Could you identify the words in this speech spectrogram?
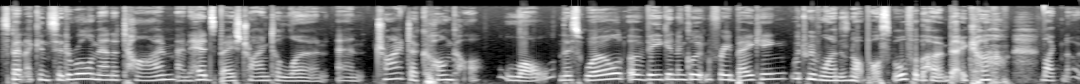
spent a considerable amount of time and headspace trying to learn and trying to conquer lol, this world of vegan and gluten free baking, which we've learned is not possible for the home baker. like, no.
